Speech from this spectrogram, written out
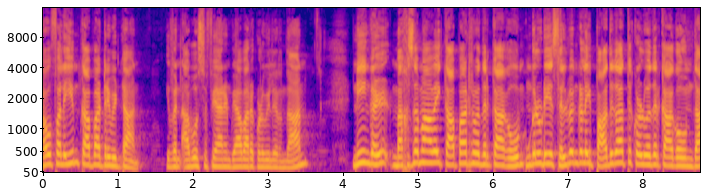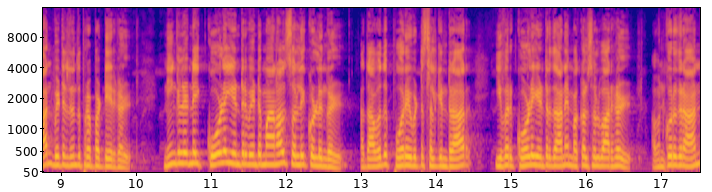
நௌஃபலையும் காப்பாற்றிவிட்டான். இவன் அபு சுஃபியானின் வியாபார குழுவில் இருந்தான். நீங்கள் மஹ்சமாவை காப்பாற்றுவதற்காகவும் உங்களுடைய செல்வங்களை பாதுகாத்துக் கொள்வதற்காகவும் தான் வீட்டிலிருந்து புறப்பட்டீர்கள். நீங்கள் என்னை கோழை என்று வேண்டுமானால் சொல்லிக் கொள்ளுங்கள். அதாவது போரை விட்டு செல்கின்றார். இவர் கோழை என்று தானே மக்கள் சொல்வார்கள். அவன் கூறுகிறான்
